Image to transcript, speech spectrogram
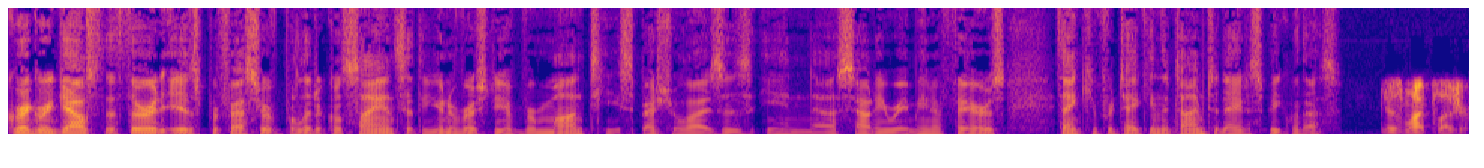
Gregory Gause III is professor of political science at the University of Vermont. He specializes in uh, Saudi Arabian affairs. Thank you for taking the time today to speak with us. It was my pleasure.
